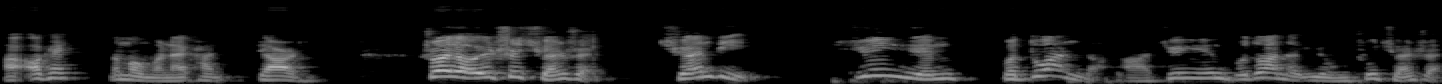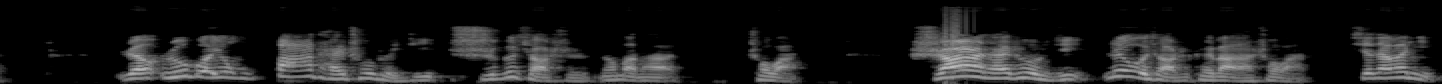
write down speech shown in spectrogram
好，OK，那么我们来看第二题，说有一池泉水。泉底均匀不断的啊，均匀不断的涌出泉水。然后如果用八台抽水机，十个小时能把它抽完；十二台抽水机，六个小时可以把它抽完。现在问你，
